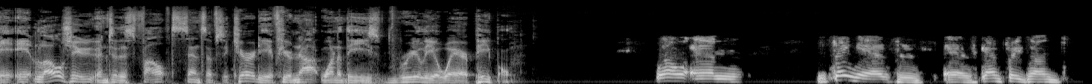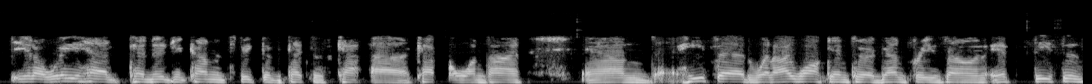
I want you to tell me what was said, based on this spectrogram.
it, it lulls you into this false sense of security if you're not one of these really aware people. Well, and the thing is, is, is gun-free zones you know, we had Ted Nugent come and speak to the Texas cap, uh, Capitol one time, and he said, when I walk into a gun free zone, it ceases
